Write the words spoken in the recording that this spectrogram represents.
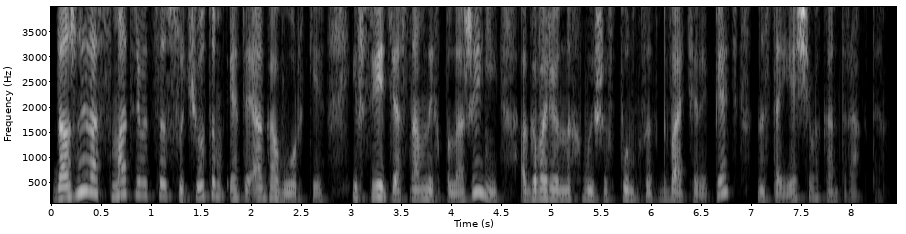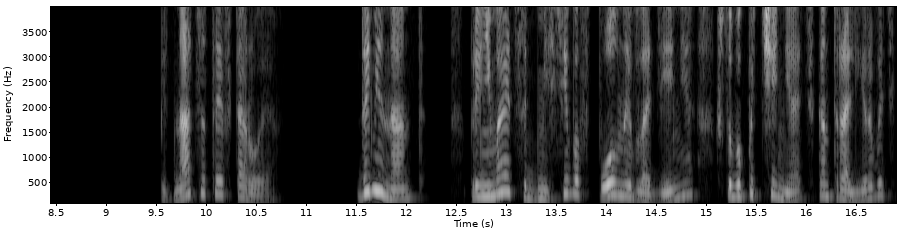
должны рассматриваться с учетом этой оговорки и в свете основных положений, оговоренных выше в пунктах 2-5 настоящего контракта. 15. Второе. Доминант принимает сабмиссива в полное владение, чтобы подчинять, контролировать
